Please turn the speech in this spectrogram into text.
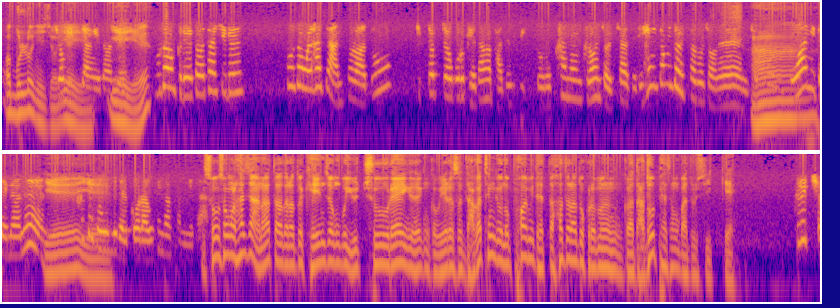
어, 물론이죠. 기업 예, 예. 입장에서는. 예, 예. 우선 그래서 사실은 소송을 하지 않더라도 직접적으로 배상을 받을 수 있도록 하는 그런 절차들이 행정 절차로 저는 아. 보완이 되면은 예, 크게 예. 도움이 될 거라고 생각합니다. 소송을 하지 않았다 하더라도 개인정보 유출에 그러니까 예를 들어서 나 같은 경우는 포함이 됐다 하더라도 그러면 그러니까 나도 배상받을 수 있게. 그렇죠.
